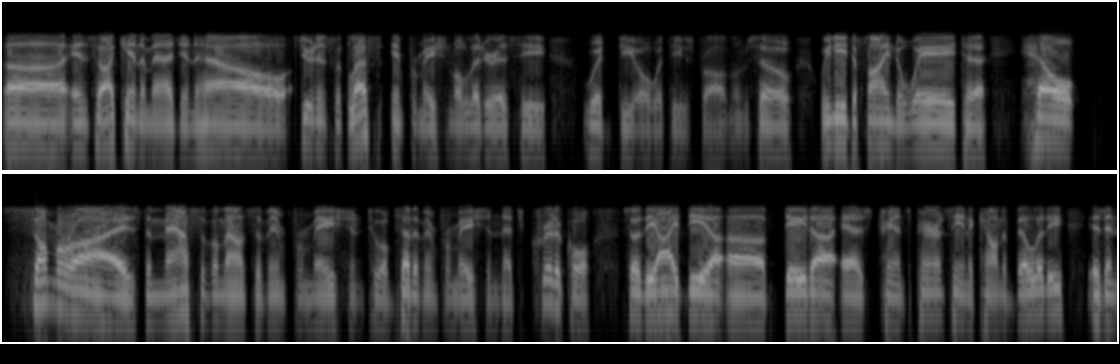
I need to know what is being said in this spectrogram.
Uh, and so I can't imagine how students with less informational literacy would deal with these problems. So we need to find a way to help summarize the massive amounts of information to a set of information that's critical. So the idea of data as transparency and accountability is an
